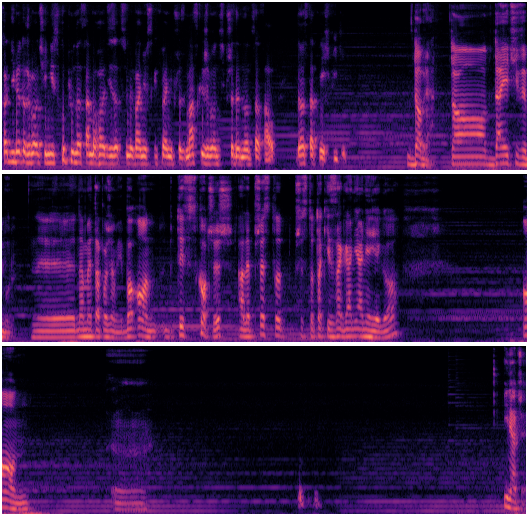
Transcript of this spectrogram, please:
Chodzi mi o to, żeby on się nie skupił na samochodzie, zatrzymywaniu, wskakiwaniu przez maskę, żeby on się przede mną cofał. Do ostatniej chwili. Dobra, to daję ci wybór yy, na metapoziomie, bo on, ty wskoczysz, ale przez to, przez to takie zaganianie jego, on yy, inaczej.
